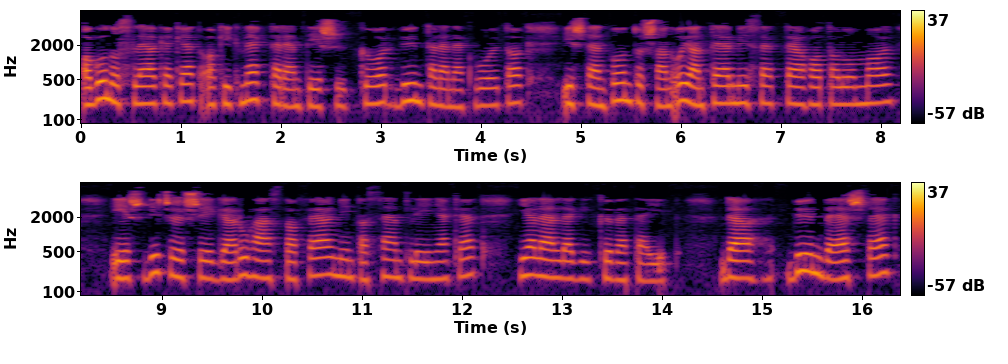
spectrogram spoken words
A gonosz lelkeket, akik megteremtésükkor bűntelenek voltak, Isten pontosan olyan természettel, hatalommal és dicsőséggel ruházta fel, mint a szent lényeket, jelenlegi követeit. De bűnbe estek,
